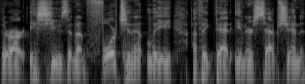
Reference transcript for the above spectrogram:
there are issues and unfortunately, I think that interception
